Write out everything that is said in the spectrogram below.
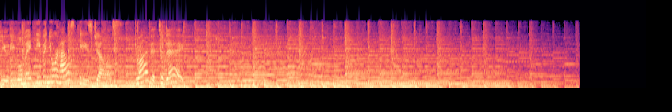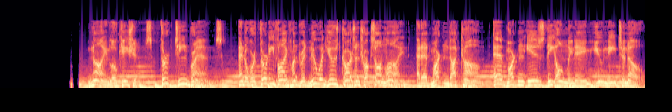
beauty will make even your house keys jealous. Drive it today. Nine locations, 13 brands, and over 3,500 new and used cars and trucks online at edmartin.com. Ed Martin is the only name you need to know.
